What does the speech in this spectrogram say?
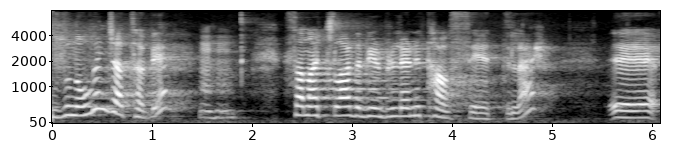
uzun olunca tabii sanatçılar da birbirlerini tavsiye ettiler. Ee,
